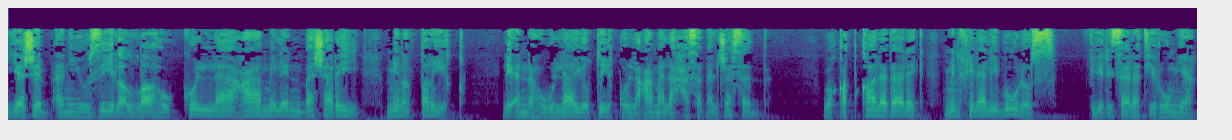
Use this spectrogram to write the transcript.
يجب أن يزيل الله كل عامل بشري من الطريق لأنه لا يطيق العمل حسب الجسد. وقد قال ذلك من خلال بولس في رسالة روميا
